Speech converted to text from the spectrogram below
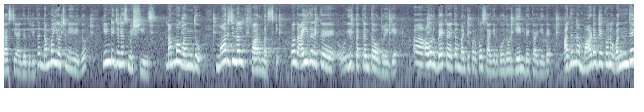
ಜಾಸ್ತಿ ಆಗೋದ್ರಿಂದ ನಮ್ಮ ಯೋಚನೆ ಏನಿದು? ಇಂಡಿಜಿನಸ್ ಮೆಷಿನ್ಸ್ ನಮ್ಮ ಒಂದು ಮಾರ್ಜಿನಲ್ ಫಾರ್ಮರ್ಸ್ಗೆ ಒಂದು ಐದು ಎಕರೆ ಇರ್ತಕ್ಕಂಥ ಒಬ್ಬರಿಗೆ ಅವ್ರಿಗೆ ಬೇಕಾಯ್ತಾ ಮಲ್ಟಿಪರ್ಪಸ್ ಆಗಿರ್ಬೋದು, ಅವ್ರಿಗೆ ಏನು ಬೇಕಾಗಿದೆ, ಅದನ್ನು ಮಾಡಬೇಕು ಅನ್ನೋ ಒಂದೇ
